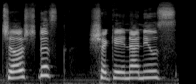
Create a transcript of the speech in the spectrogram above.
Church desk Shekinah news.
